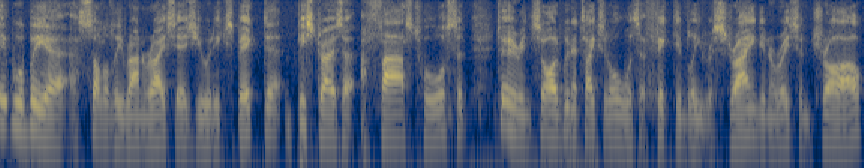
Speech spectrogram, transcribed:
It will be a, a, solidly run race as you would expect. Uh, Bistro's a, a, fast horse. It, to her inside, Winner Takes It All was effectively restrained in a recent trial.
